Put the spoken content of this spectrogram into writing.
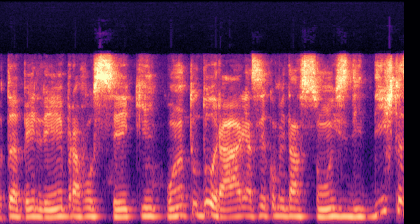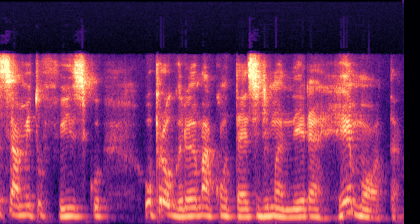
Eu também lembro a você que, enquanto durarem as recomendações de distanciamento físico, o programa acontece de maneira remota.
